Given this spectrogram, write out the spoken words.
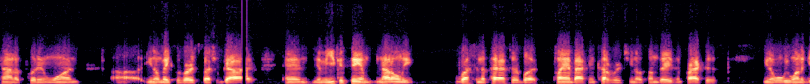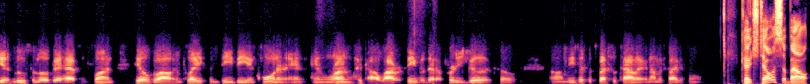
kind of put in one, uh, you know, makes a very special guy. And I mean, you can see him not only rushing the passer, but playing back in coverage. You know, some days in practice, you know, when we want to get loose a little bit, have some fun, he'll go out and play some DB and corner and, and run with our wide receivers that are pretty good. So um, he's just a special talent, and I'm excited for him. Coach, tell us about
